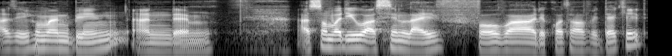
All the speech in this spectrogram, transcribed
as a human being, and um, as somebody who has seen life for over the quarter of a decade,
